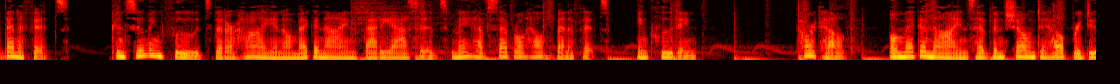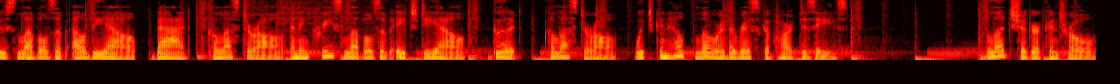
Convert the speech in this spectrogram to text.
Benefits. Consuming foods that are high in omega-9 fatty acids may have several health benefits, including heart health. Omega-9s have been shown to help reduce levels of LDL, bad, cholesterol and increase levels of HDL, good, cholesterol, which can help lower the risk of heart disease. Blood sugar control.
